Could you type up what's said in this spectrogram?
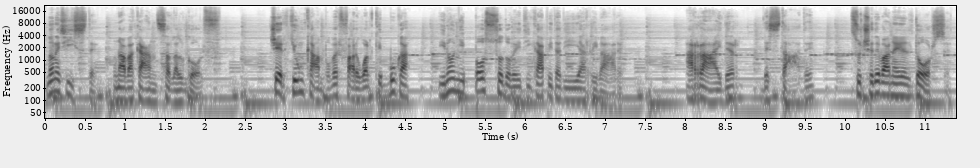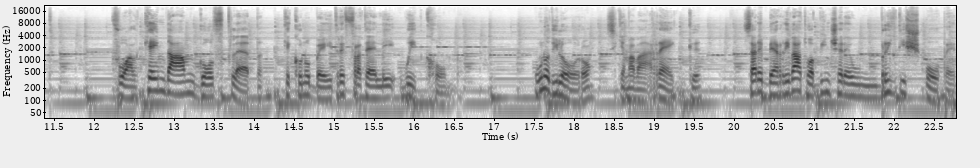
Non esiste una vacanza dal golf. Cerchi un campo per fare qualche buca in ogni posto dove ti capita di arrivare. A Ryder, d'estate, succedeva nel Dorset, fu al Came Down Golf Club che conobbe i tre fratelli Whitcomb. Uno di loro, si chiamava Reg, sarebbe arrivato a vincere un British Open,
